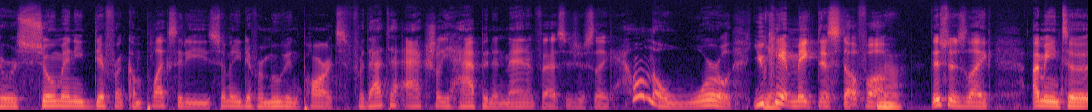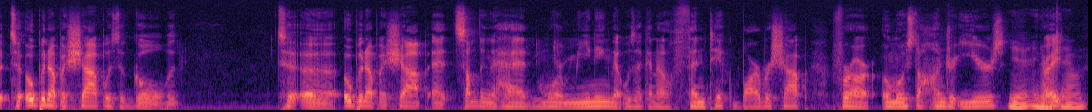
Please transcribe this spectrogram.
there were so many different complexities, so many different moving parts. For that to actually happen and manifest is just like how in the world you Yeah. can't make this stuff up. No. This was like, I mean, to to open up a shop was a goal, but to uh, open up a shop at something that had more meaning, that was like an authentic barbershop for our almost a hundred years. yeah. In right? our town.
